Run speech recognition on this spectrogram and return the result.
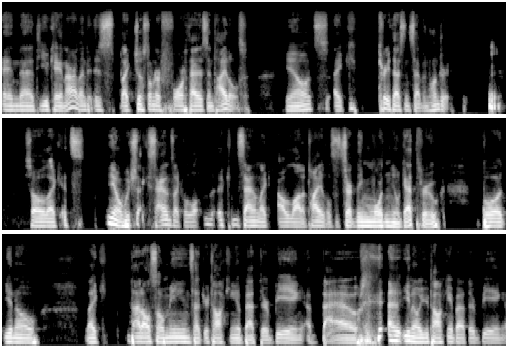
in uh, the UK and Ireland is like just under four thousand titles. You know, it's like three thousand seven hundred. So like it's you know, which like sounds like a lot. It can sound like a lot of titles. It's certainly more than you'll get through, but you know, like that also means that you're talking about there being about, uh, you know, you're talking about there being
